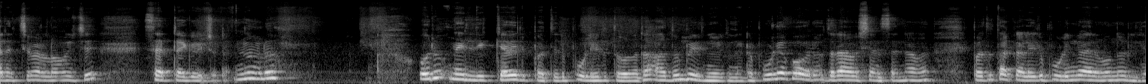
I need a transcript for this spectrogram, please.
അരച്ച് വെള്ളം ഒഴിച്ച് സെറ്റാക്കി വെച്ചിട്ട്. ഇനി നമ്മൾ ഒരു നെല്ലിക്ക വലിപ്പത്തിൽ പുളി എടുത്തു വന്നിട്ട് അതും പിഴിഞ്ഞ് വയ്ക്കുന്നുണ്ട് പുളിയൊക്കെ ഓരോരുത്തരുടെ ആവശ്യാനുസരണമാണ് ഇപ്പോഴത്തെ തക്കാളിയിൽ പുളിയും കാര്യങ്ങളൊന്നും ഇല്ല.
